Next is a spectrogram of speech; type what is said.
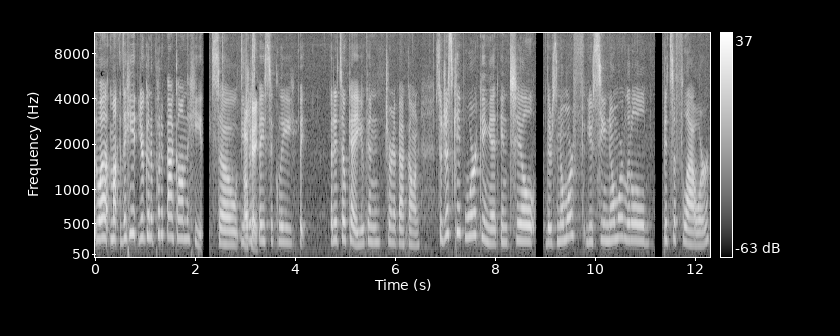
Well, my, the heat, you're going to put it back on the heat. So you Okay. just basically, but, but it's okay, you can turn it back on. So just keep working it until there's no more, f- you see no more little bits of flour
